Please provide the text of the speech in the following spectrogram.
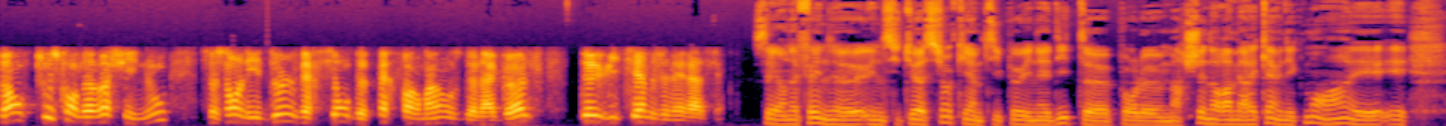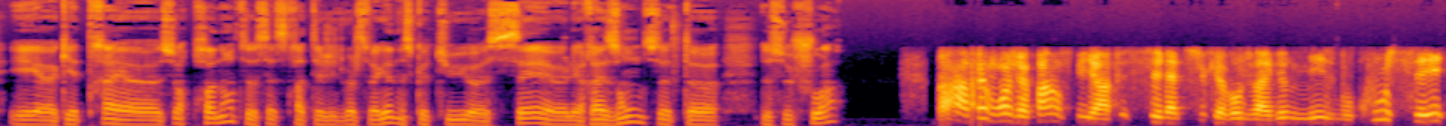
Donc, tout ce qu'on aura chez nous, ce sont les deux versions de performance de la Golf de huitième génération. C'est en effet une, situation qui est un petit peu inédite euh, pour le marché nord-américain uniquement hein, et, euh, qui est très euh, surprenante cette stratégie de Volkswagen. Est-ce que tu sais les raisons de ce choix? En fait, moi, je pense, puis en fait, c'est là-dessus que Volkswagen mise beaucoup, c'est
